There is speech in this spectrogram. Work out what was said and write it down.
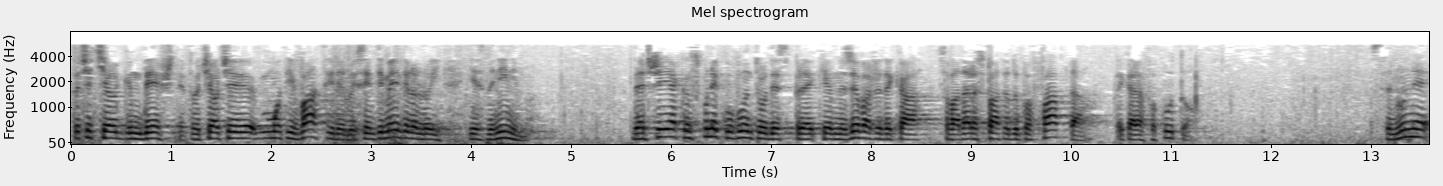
Tot ce el gândește, tot ceea ce motivațiile lui, sentimentele lui, ies din inimă. De aceea când spune cuvântul despre că Dumnezeu va judeca, să va da răsplată după fapta pe care a făcut-o, să nu ne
